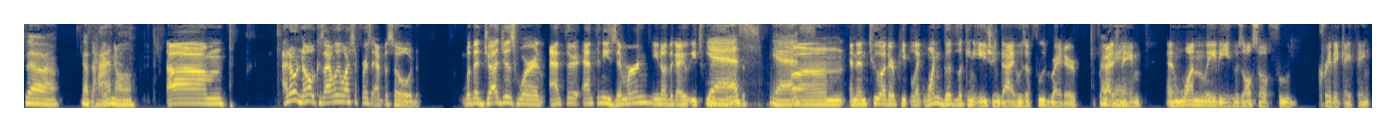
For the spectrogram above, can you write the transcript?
the the the panel? Um, I don't know because I only watched the first episode, but the judges were Anthony, Anthony Zimmern, you know the guy who eats weird Yes, food. yes. Um, and then two other people, like one good-looking Asian guy who's a food writer, I forgot his name, and one lady who's also a food critic, I think.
